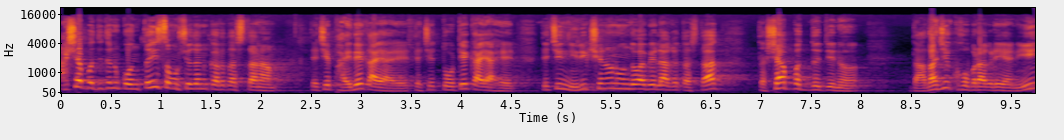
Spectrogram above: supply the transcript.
अशा पद्धतीनं कोणतंही संशोधन करत असताना त्याचे फायदे काय आहेत? त्याचे तोटे काय आहेत? त्याची निरीक्षणं नोंदवावी लागत असतात. तशा पद्धतीनं दादाजी खोबरागडे यांनी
